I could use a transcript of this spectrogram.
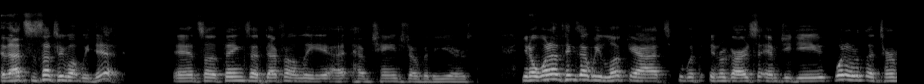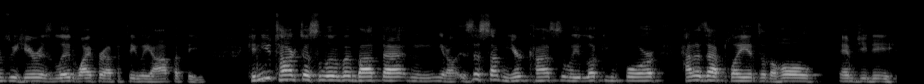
And that's essentially what we did. And so things have definitely uh, have changed over the years. You know, one of the things that we look at with in regards to MGD, one of the terms we hear is lid wiper epitheliopathy. Can you talk to us a little bit about that? And you know, is this something you're constantly looking for? How does that play into the whole MGD?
